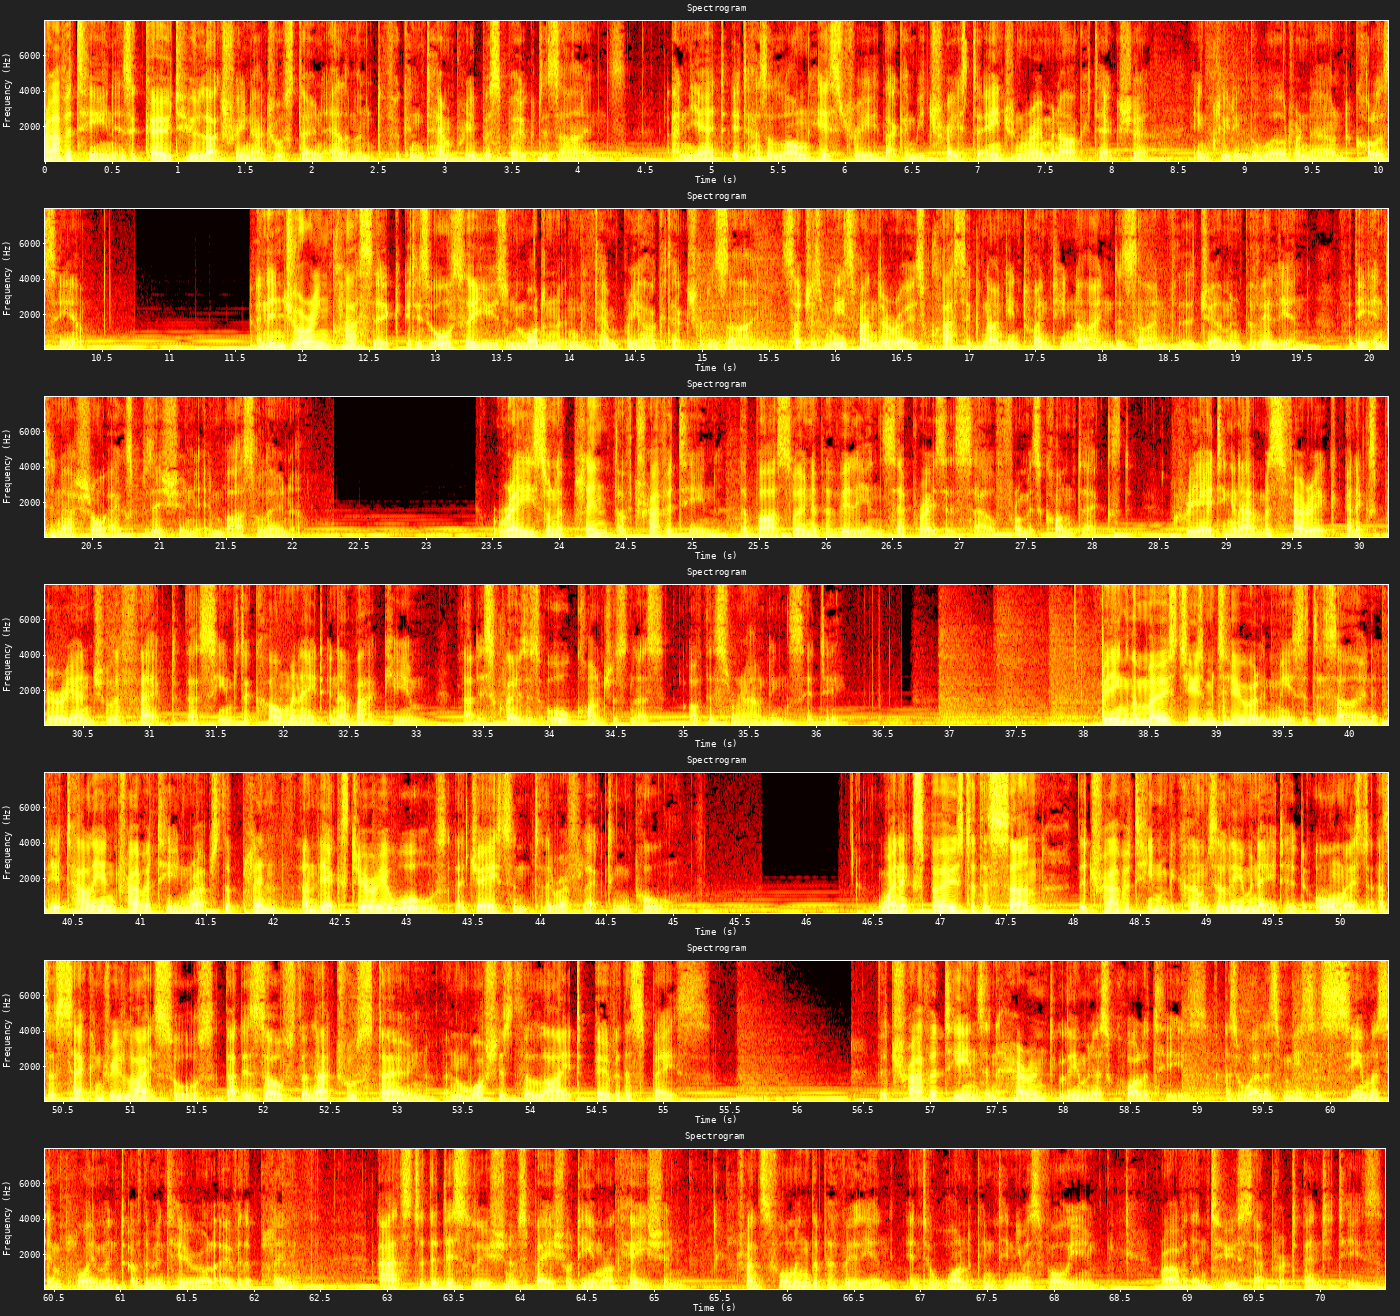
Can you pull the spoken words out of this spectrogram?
travertine is a go-to luxury natural stone element for contemporary bespoke designs, and yet it has a long history that can be traced to ancient Roman architecture, including the world-renowned Colosseum. An enduring classic, it is also used in modern and contemporary architectural design, such as Mies van der Rohe's classic 1929 design for the German Pavilion for the International Exposition in Barcelona. Raised on a plinth of travertine, the Barcelona Pavilion separates itself from its context, creating an atmospheric and experiential effect that seems to culminate in a vacuum that discloses all consciousness of the surrounding city. Being the most used material in Mies's design, the Italian travertine wraps the plinth and the exterior walls adjacent to the reflecting pool. When exposed to the sun, the travertine becomes illuminated almost as a secondary light source that dissolves the natural stone and washes the light over the space. The travertine's inherent luminous qualities, as well as Mies's seamless employment of the material over the plinth, adds to the dissolution of spatial demarcation transforming the pavilion into one continuous volume rather than two separate entities.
